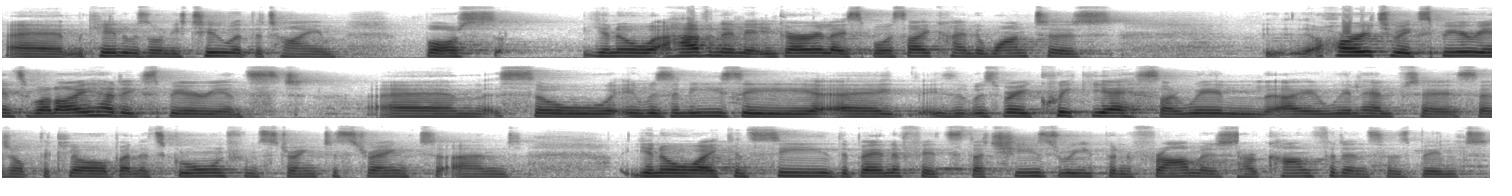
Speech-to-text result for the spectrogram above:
Uh, Michaela was only two at the time, but you know having a little girl, I suppose I kind of wanted her to experience what I had experienced. Um, so it was an easy, uh, it was very quick. Yes, I will. I will help to set up the club, and it's grown from strength to strength and you know, I can see the benefits that she's reaping from it. Her confidence has built.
